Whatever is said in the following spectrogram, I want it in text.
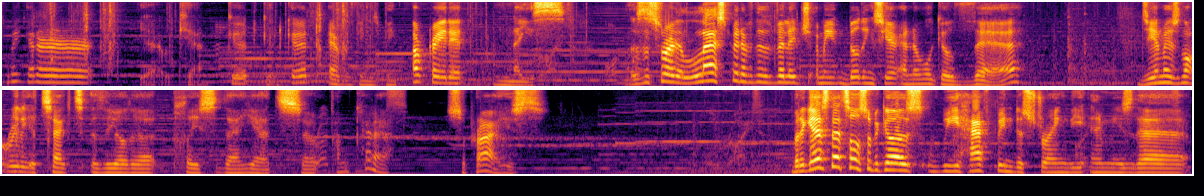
Can we get her? Yeah, we can. Good, good, good. Everything's being upgraded. Nice. Let's destroy the last bit of the village, I mean, buildings here, and then we'll go there. The enemy has not really attacked the other place there yet, so I'm kind of surprised. But I guess that's also because we have been destroying the enemies there,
